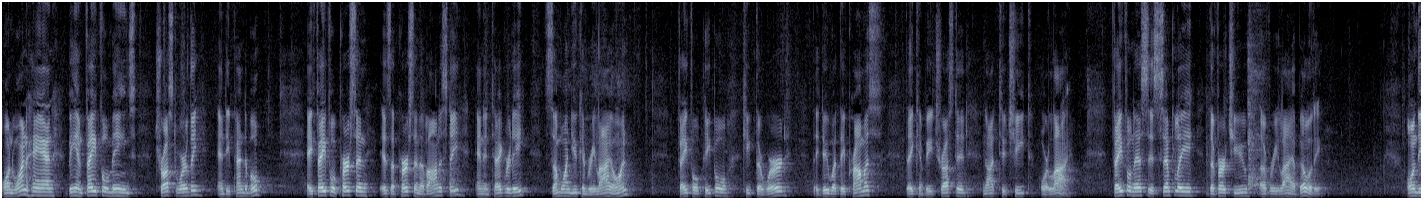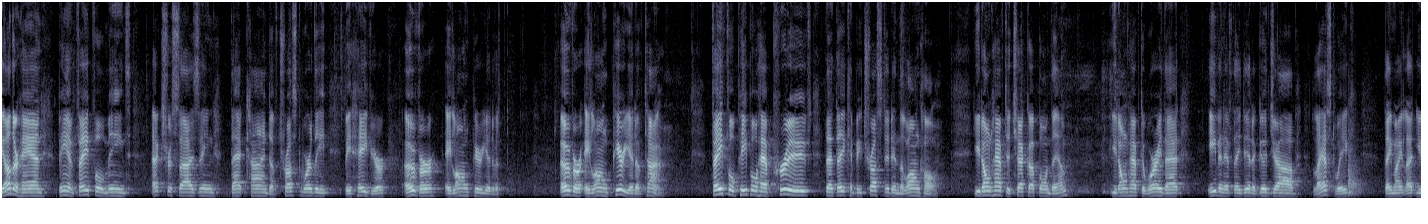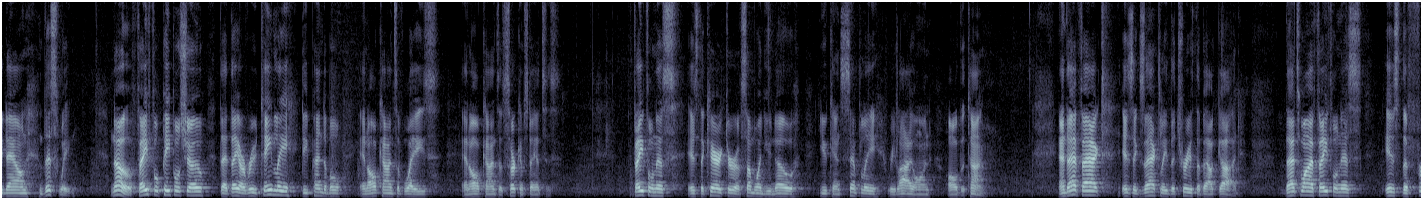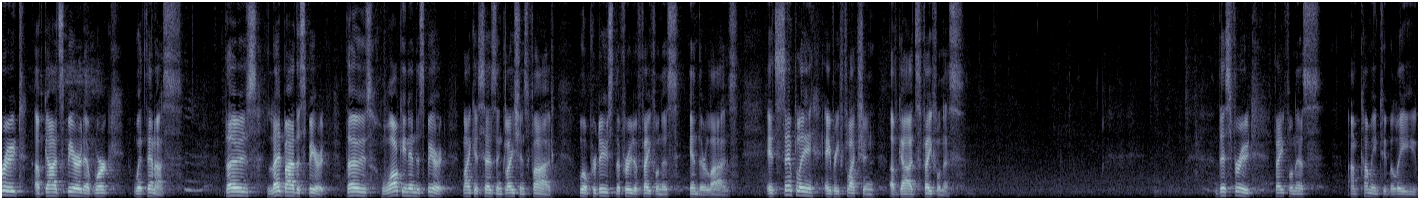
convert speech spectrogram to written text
On one hand, being faithful means trustworthy and dependable. A faithful person is a person of honesty and integrity someone you can rely on. Faithful people keep their word, they do what they promise, they can be trusted not to cheat or lie. Faithfulness is simply the virtue of reliability. On the other hand, being faithful means exercising that kind of trustworthy behavior over a long period of over a long period of time. Faithful people have proved that they can be trusted in the long haul. You don't have to check up on them. You don't have to worry that even if they did a good job last week, they might let you down this week. No, faithful people show that they are routinely dependable in all kinds of ways and all kinds of circumstances. Faithfulness is the character of someone you know you can simply rely on all the time. And that fact is exactly the truth about God. That's why faithfulness is the fruit of God's Spirit at work within us. Those led by the Spirit, those walking in the Spirit, like it says in Galatians 5, will produce the fruit of faithfulness in their lives. It's simply a reflection of God's faithfulness. This fruit, faithfulness, I'm coming to believe,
